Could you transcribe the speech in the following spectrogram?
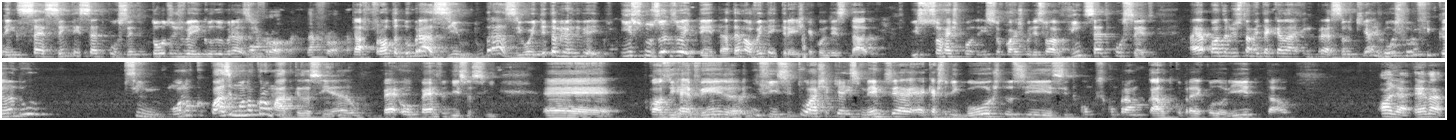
tem 67% de todos os veículos do Brasil. Da frota, da frota. Da frota do Brasil. Do Brasil, 80 milhões de veículos. Isso nos anos 80, até 93, que é quando esse dado. Isso só, responde, isso corresponde só a 27%. Aí a pauta é justamente aquela impressão que as ruas foram ficando assim, mono, quase monocromáticas, assim, né? ou, ou perto disso, assim. É, causa de revenda, enfim, se tu acha que é isso mesmo, se é, é questão de gosto, se, se, tu, se comprar um carro, tu compraria colorido e tal. Olha, era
